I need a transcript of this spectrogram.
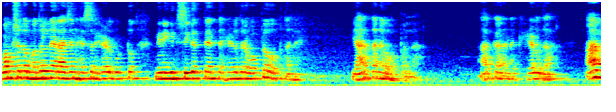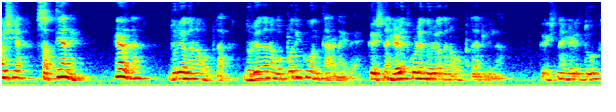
ವಂಶದ ಮೊದಲನೇ ರಾಜನ ಹೆಸರು ಹೇಳ್ಬಿಟ್ಟು, ನಿನಗಿದು ಸಿಗುತ್ತೆ ಅಂತ ಹೇಳಿದ್ರೆ ಒಪ್ಪೇ ಒಪ್ತಾನೆ. ಯಾರು ತಾನೇ ಒಪ್ಪಲ್ಲ? ಆ ಕಾರಣಕ್ಕೆ ಹೇಳ್ದ ಆ ವಿಷಯ ಸತ್ಯನೇ. ಹೇಳ್ದ? ದುರ್ಯೋಧನ ಒಪ್ತ ದುರ್ಯೋಧನ ಒಪ್ಪೋದಿಕ್ಕೂ ಒಂದು ಕಾರಣ ಇದೆ. ಕೃಷ್ಣ ಹೇಳಿದ ಕೂಡಲೇ ದುರ್ಯೋಧನ ಒಪ್ತಾ ಇರಲಿಲ್ಲ. ಕೃಷ್ಣ ಹೇಳಿದ್ದು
